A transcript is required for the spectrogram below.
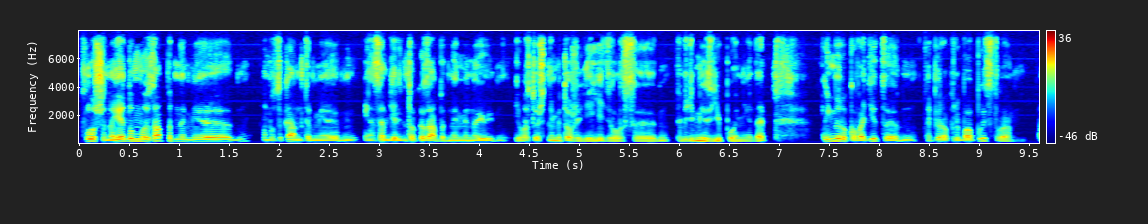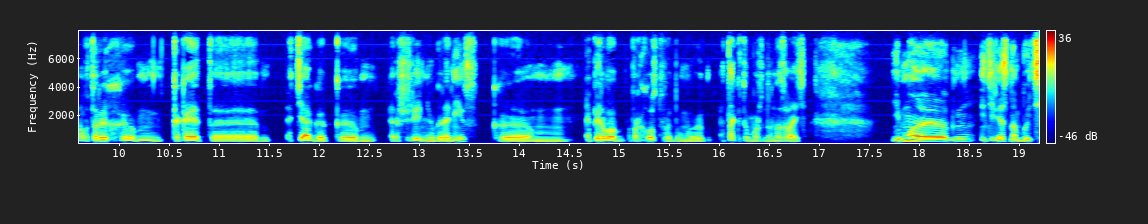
Слушай, ну я думаю, западными э, музыкантами, и на самом деле не только западными, но и, и восточными тоже я ездил с людьми из Японии, да, ими руководит, во-первых, любопытство, а во-вторых, какая-то тяга к расширению границ, к первопроходству, я думаю, так это можно назвать. Им интересно быть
